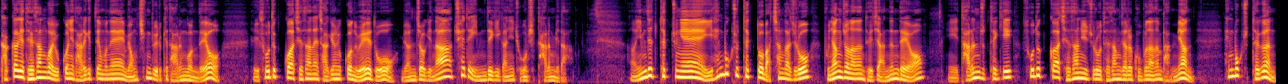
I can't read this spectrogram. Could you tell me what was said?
각각의 대상과 요건이 다르기 때문에 명칭도 이렇게 다른 건데요. 소득과 재산의 작용 요건 외에도 면적이나 최대 임대 기간이 조금씩 다릅니다. 어, 임대주택 중에 이 행복주택도 마찬가지로 분양 전환은 되지 않는데요. 이 다른 주택이 소득과 재산 위주로 대상자를 구분하는 반면 행복주택은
